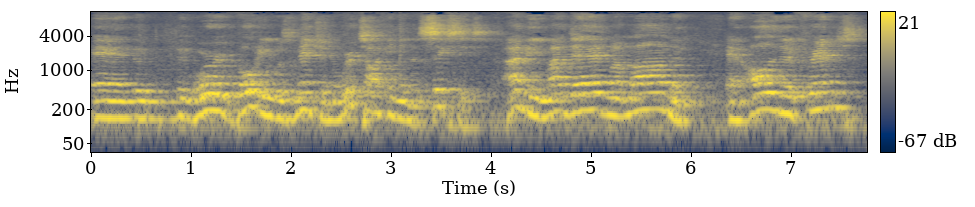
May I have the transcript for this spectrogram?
and the, the word voting was mentioned, and we're talking in the 60s. I mean, my dad, my mom, and, and all of their friends,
